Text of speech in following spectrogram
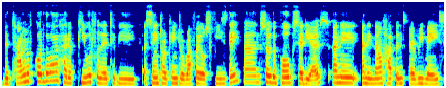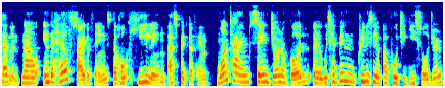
the town of Cordova had appealed for there to be a Saint Archangel Raphael's feast day, and so the Pope said yes, and it and it now happens every May 7th. Now, in the health side of things, the whole healing aspect of him, one time Saint John of God, uh, which had been previously a, a Portuguese soldier,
